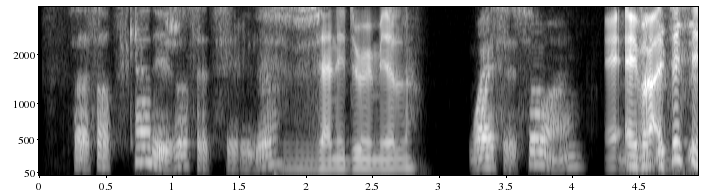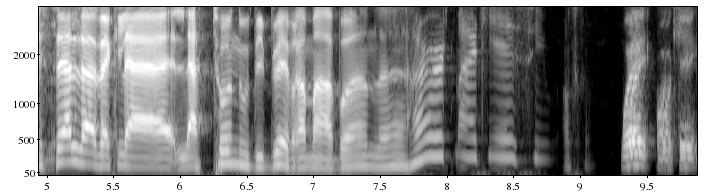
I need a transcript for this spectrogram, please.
Ça a sorti quand déjà, cette série-là? des années 2000. Ouais, c'est ça, hein? Tu sais, c'est celle là, avec la, la toune au début, elle est vraiment bonne. Là. Earth Mightiest Hero. En tout cas. Ouais, OK. Ouais,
